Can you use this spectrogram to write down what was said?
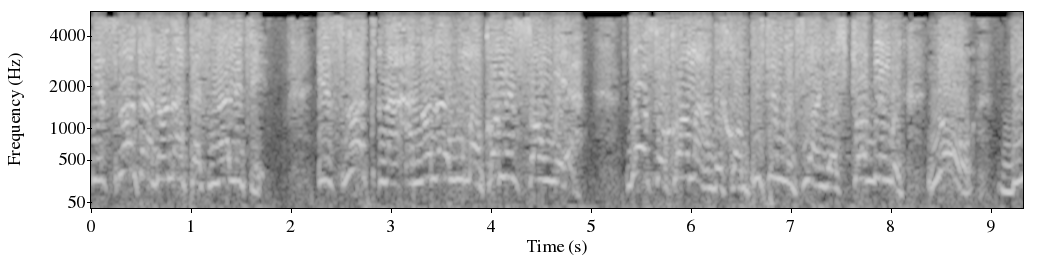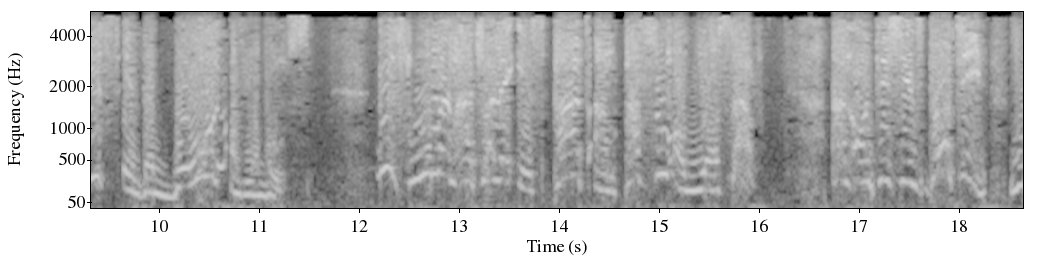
It's not another personality. It's not another woman coming somewhere just to come and be competing with you and you're struggling with. No this is the bone of your bones. This woman actually is part and parcel of yourself. And until she is brought in you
